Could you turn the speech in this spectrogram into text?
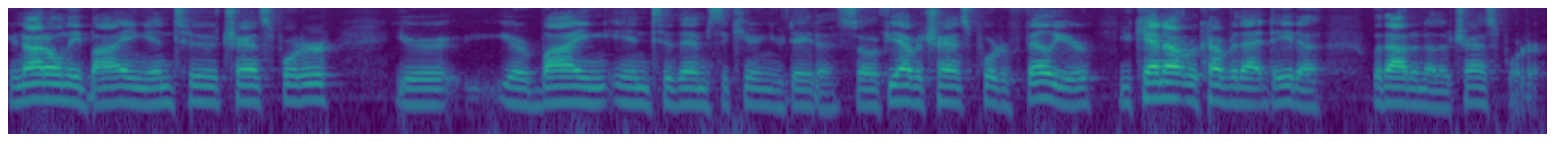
you're not only buying into Transporter, you're you're buying into them securing your data. So if you have a transporter failure, you cannot recover that data without another transporter.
